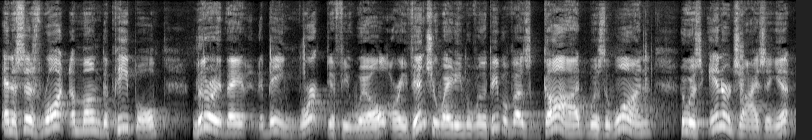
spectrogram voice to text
and it says wrought among the people. Literally, they being worked, if you will, or eventuating before the people, because God was the one who was energizing it.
